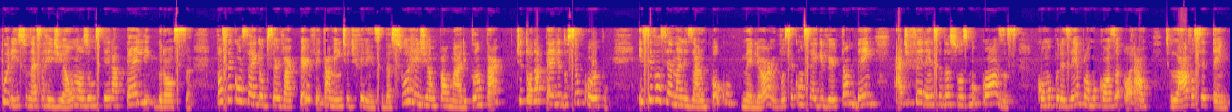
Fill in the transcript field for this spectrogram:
Por isso, nessa região, nós vamos ter a pele grossa. Você consegue observar perfeitamente a diferença da sua região palmar e plantar de toda a pele do seu corpo. E se você analisar um pouco melhor, você consegue ver também a diferença das suas mucosas, como por exemplo a mucosa oral. Lá você tem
